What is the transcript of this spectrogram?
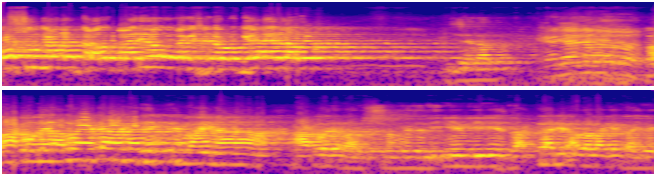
ওর সঙ্গে আর আলো বাইরে আলো লাগে সেটা হলো জ্ঞানের আলো। কিসের আলো। আকলের আলো একা একা দেখতে পাই না। আকলের আলোর সঙ্গে যদি এমবিবিএস ডাক্তারের আলো লাগে তাহলে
